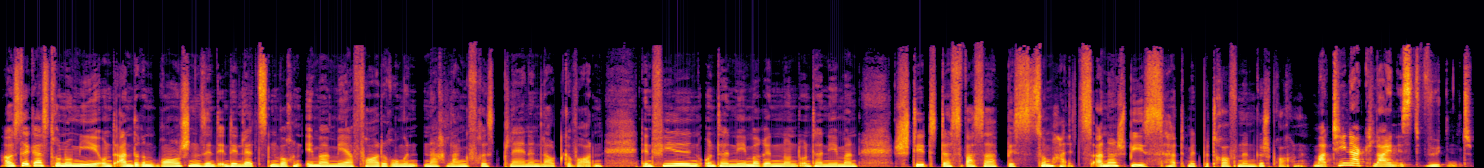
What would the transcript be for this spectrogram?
Aus der Gastronomie und anderen Branchen sind in den letzten Wochen Wochen immer mehr Forderungen nach Langfristplänen laut geworden. Den vielen Unternehmerinnen und Unternehmern steht das Wasser bis zum Hals. Anna Spieß hat mit Betroffenen gesprochen. Martina Klein ist wütend.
